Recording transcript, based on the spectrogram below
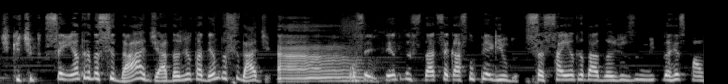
De que, tipo, você entra da cidade, a dungeon tá dentro da cidade. Ah. Ou seja, dentro da cidade você gasta um período. Você sai e entra da dungeon os inimigos da respawn.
